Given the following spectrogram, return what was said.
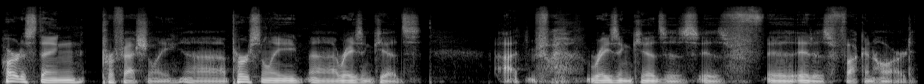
hardest thing professionally. Uh, personally, uh, raising kids. Raising kids is is it is fucking hard.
